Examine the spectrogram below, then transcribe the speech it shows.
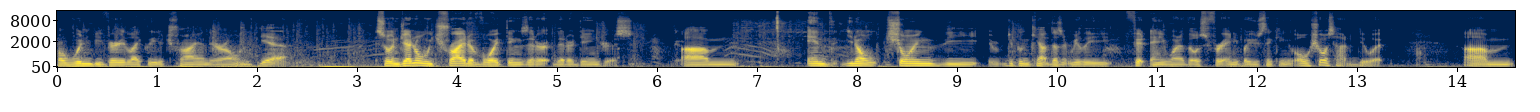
or wouldn't be very likely to try on their own. Yeah. so in general we try to avoid things that are that are dangerous. Um, and you know showing the duplicate count doesn't really fit any one of those for anybody who's thinking oh show us how to do it. Um,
